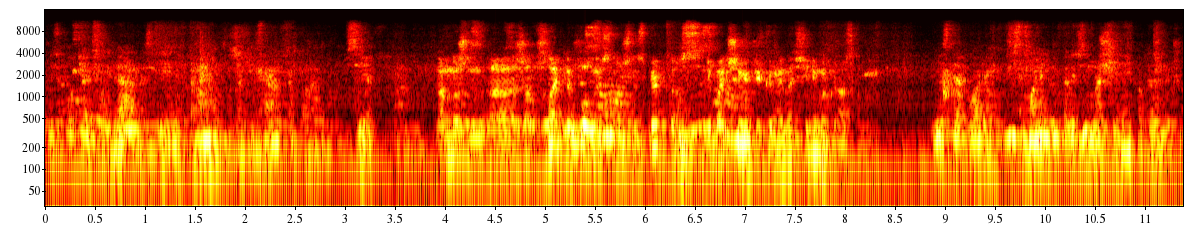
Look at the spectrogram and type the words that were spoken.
То есть, получается, для растений нам нужно записывать все. Нам нужен э, жел- желательно полный солнечный спектр с небольшими пиками на синем и красном. Если аквариум с маленьким количеством растений, какой лучше?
